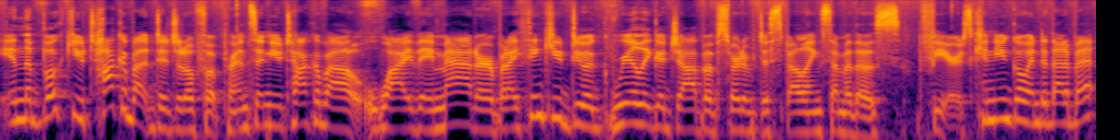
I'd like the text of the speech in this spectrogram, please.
In the book you talk about digital footprints and you talk about why they matter but i think you do a really good job of sort of dispelling some of those fears. Can you go into that a bit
